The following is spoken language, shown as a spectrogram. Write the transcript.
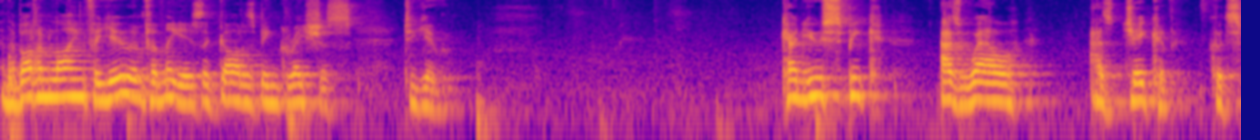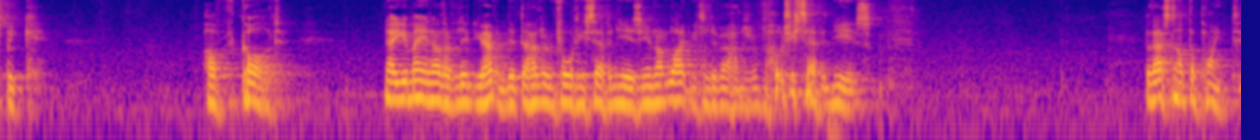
And the bottom line for you and for me is that God has been gracious to you. Can you speak as well as Jacob could speak of God. Now, you may not have lived, you haven't lived 147 years, and you're not likely to live 147 years. But that's not the point.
